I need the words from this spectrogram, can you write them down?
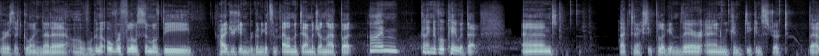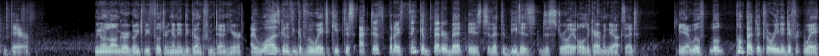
where is that going? That uh, oh, we're going to overflow some of the hydrogen. We're going to get some element damage on that, but I'm kind of okay with that. And that can actually plug in there, and we can deconstruct that there. We no longer are going to be filtering any of the gunk from down here. I was going to think of a way to keep this active, but I think a better bet is to let the betas destroy all the carbon dioxide. Yeah, we'll we'll pump out the chlorine a different way.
